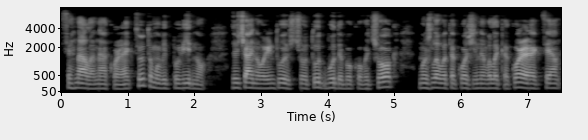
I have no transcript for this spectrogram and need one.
сигнали на корекцію, тому, відповідно, звичайно, орієнтую, що тут буде боковичок, можливо, також і невелика корекція.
